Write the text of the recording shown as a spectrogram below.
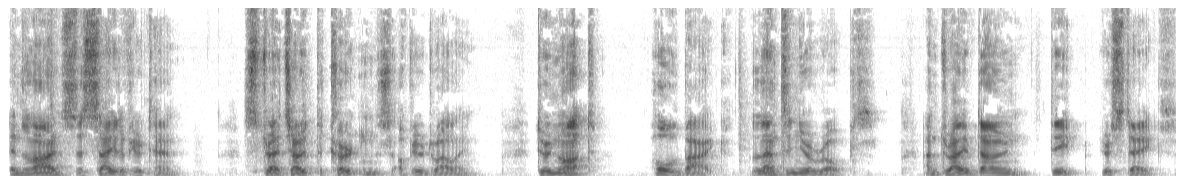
Enlarge the side of your tent. Stretch out the curtains of your dwelling. Do not hold back. Lengthen your ropes and drive down deep your stakes.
